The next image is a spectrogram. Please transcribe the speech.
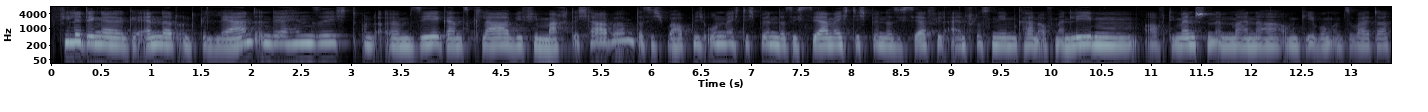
viele Dinge geändert und gelernt in der Hinsicht und ähm, sehe ganz klar, wie viel Macht ich habe, dass ich überhaupt nicht ohnmächtig bin, dass ich sehr mächtig bin, dass ich sehr viel Einfluss nehmen kann auf mein Leben, auf die Menschen in meiner Umgebung und so weiter.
